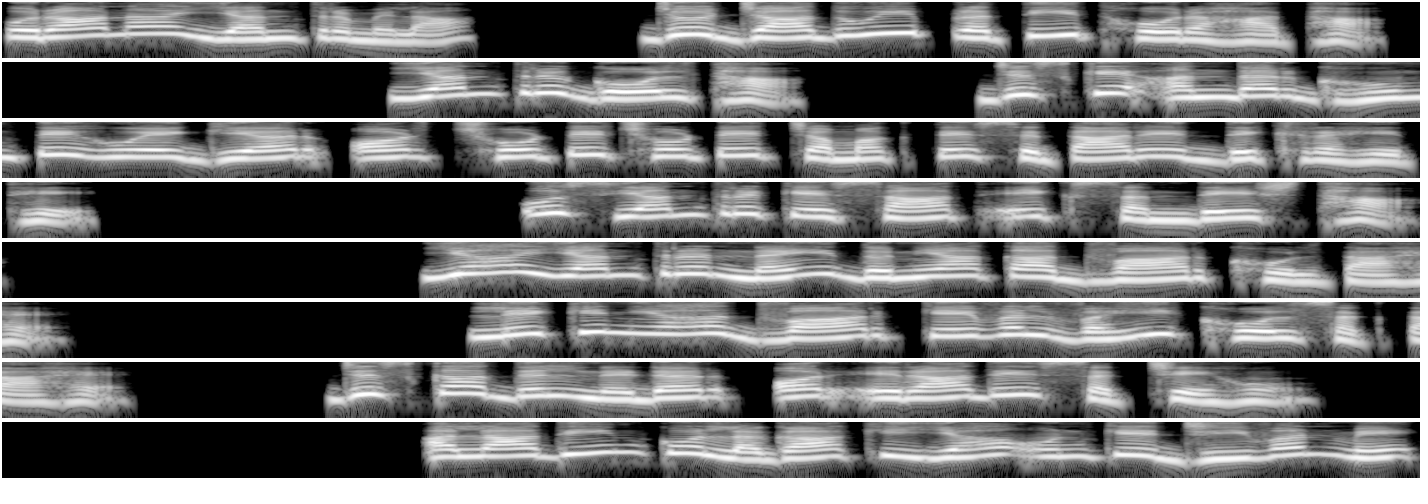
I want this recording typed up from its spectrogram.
पुराना यंत्र मिला, जो जादुई प्रतीत हो रहा था। यंत्र गोल था, जिसके अंदर घूमते हुए गियर और छोटे छोटे चमकते सितारे दिख रहे थे। उस यंत्र के साथ एक संदेश था। यह यंत्र नई दुनिया का द्वार खोलता है। लेकिन यह द्वार केवल वही खोल सकता है, जिसका दिल निडर और इरादे सच्चे हों। अलादीन को लगा कि यह उनके जीवन में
